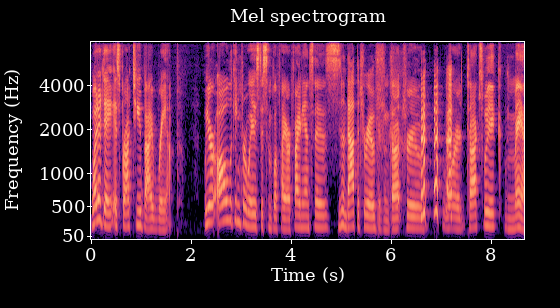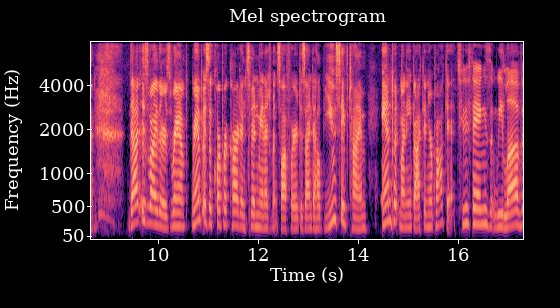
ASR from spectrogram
What a Day is brought to you by Ramp. We are all looking for ways to simplify our finances. Isn't that the truth? Isn't that true? Lord, tax week, man. That is why there's Ramp. Ramp is a corporate card and spend management software designed to help you save time and put money back in your pocket. Two things we love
